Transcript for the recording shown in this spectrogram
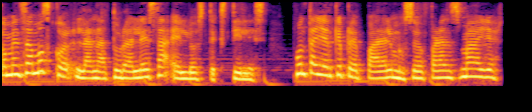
Comenzamos con la naturaleza en los textiles, un taller que prepara el Museo Franz Mayer.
